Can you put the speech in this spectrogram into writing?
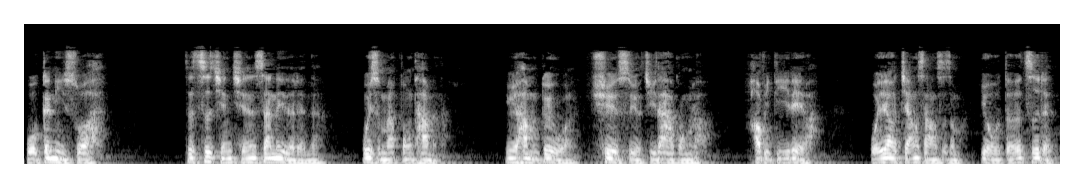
我跟你说啊，这之前前三类的人呢，为什么要封他们呢？因为他们对我确实有极大的功劳。好比第一类吧，我要奖赏是什么？有德之人，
